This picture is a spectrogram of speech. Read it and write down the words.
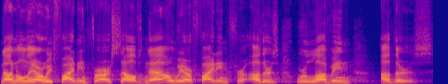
Not only are we fighting for ourselves, now we are fighting for others. We're loving others.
